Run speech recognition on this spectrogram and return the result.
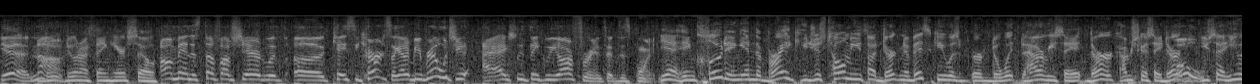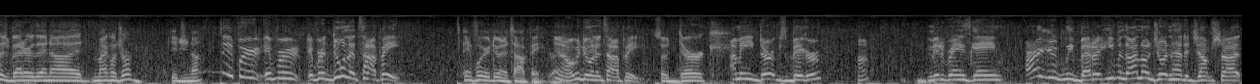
Yeah. No. do, doing our thing here. So Oh man, the stuff I've shared with uh, Casey Kurtz, I gotta be real with you. I actually think we are friends at this point. Yeah, including in the break, you just told me you thought Dirk Nowitzki was, or DeWitt, however you say it, Dirk. I'm just gonna say Dirk. Whoa. You said he was better than uh, Michael Jordan. Did you not? If we're if we're if we're doing a top eight, If we were doing a top eight, right? you know, we're doing a top eight. So Dirk, I mean, Dirk's bigger? Mid-range game, arguably better. Even though I know Jordan had a jump shot,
